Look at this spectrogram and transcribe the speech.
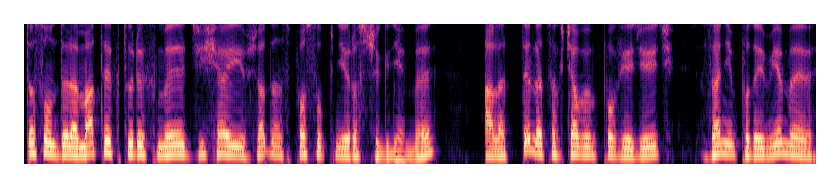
To są dylematy, których my dzisiaj w żaden sposób nie rozstrzygniemy, ale tyle, co chciałbym powiedzieć, zanim podejmiemy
